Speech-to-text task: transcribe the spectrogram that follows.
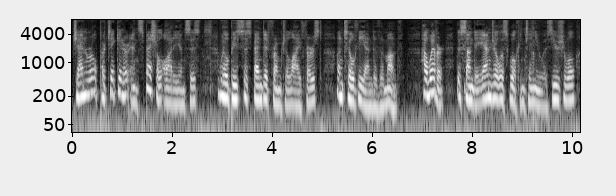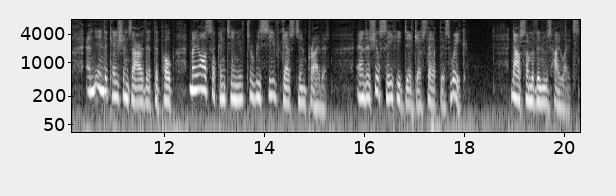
general, particular, and special audiences will be suspended from July 1st until the end of the month. However, the Sunday Angelus will continue as usual, and indications are that the Pope may also continue to receive guests in private. And as you'll see, he did just that this week. Now, some of the news highlights.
